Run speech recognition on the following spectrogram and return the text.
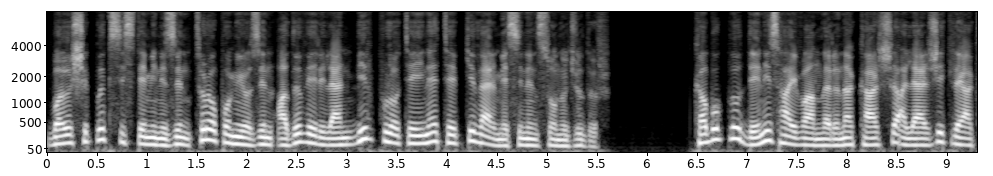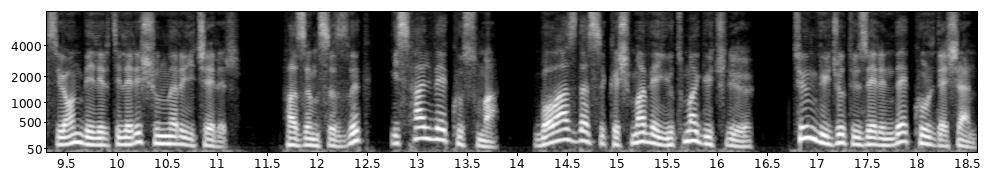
bağışıklık sisteminizin tropomiyozin adı verilen bir proteine tepki vermesinin sonucudur. Kabuklu deniz hayvanlarına karşı alerjik reaksiyon belirtileri şunları içerir. Hazımsızlık, ishal ve kusma, boğazda sıkışma ve yutma güçlüğü, tüm vücut üzerinde kurdeşen,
